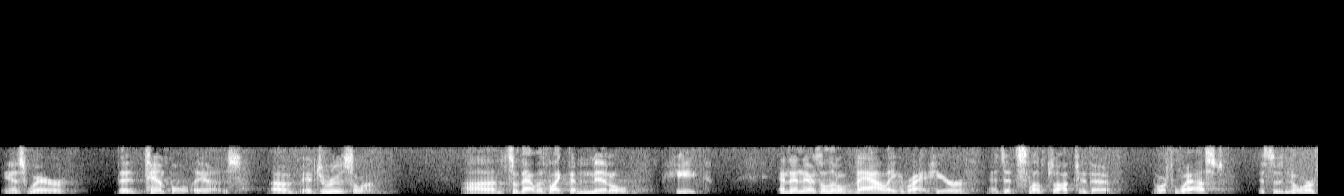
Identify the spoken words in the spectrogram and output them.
is where the temple is of Jerusalem. Uh, so that was like the middle peak. And then there's a little valley right here as it slopes off to the northwest. This is north.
